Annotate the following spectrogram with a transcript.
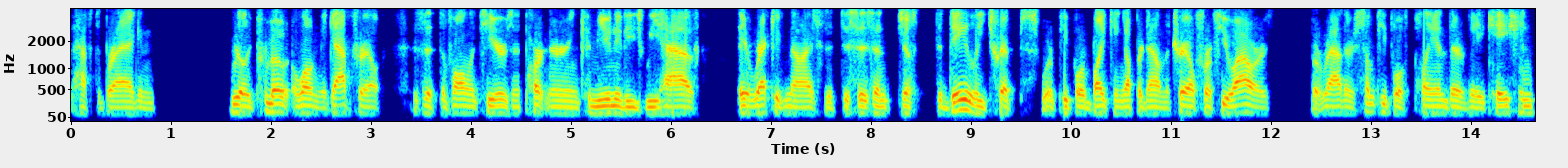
have to brag and really promote along the Gap Trail is that the volunteers and partnering communities we have, they recognize that this isn't just the daily trips where people are biking up or down the trail for a few hours, but rather some people have planned their vacation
